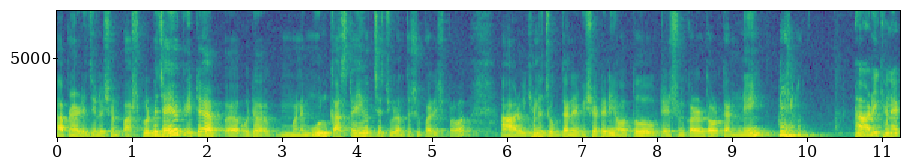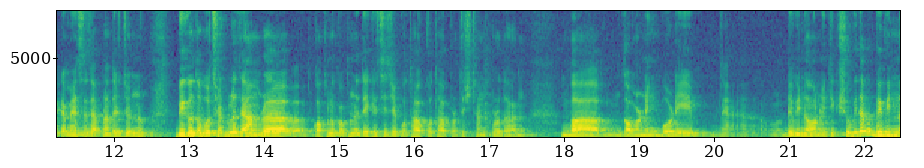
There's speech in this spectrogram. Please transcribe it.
আপনার রেজলিউশন পাশ করবে। যাই হোক, এটা ওটা মানে মূল কাজটাই হচ্ছে চূড়ান্ত সুপারিশ পাওয়া। আর ওইখানে যোগদানের বিষয়টা নিয়ে অত টেনশন করার দরকার নেই। আর এখানে একটা মেসেজ আপনাদের জন্য। বিগত বছরগুলোতে আমরা কখনো কখনো দেখেছি যে কোথাও কোথাও প্রতিষ্ঠান প্রধান বা গভর্নিং বোর্ডে বিভিন্ন অনৈতিক সুবিধা বা বিভিন্ন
